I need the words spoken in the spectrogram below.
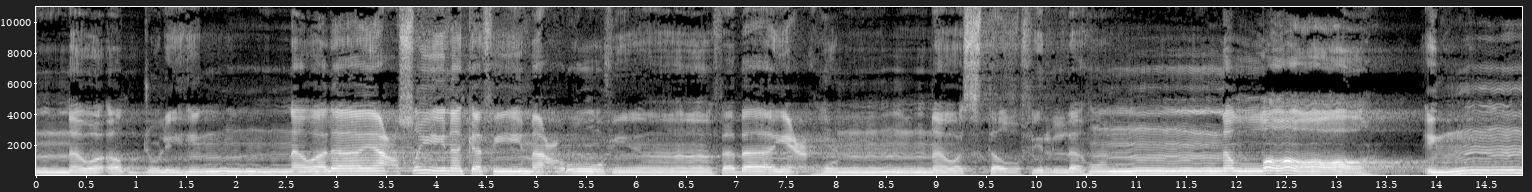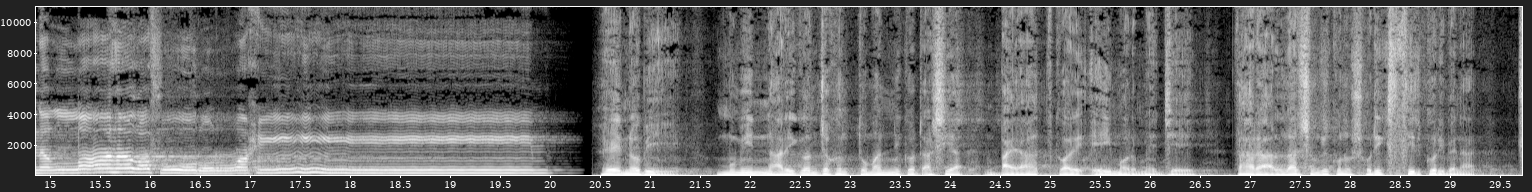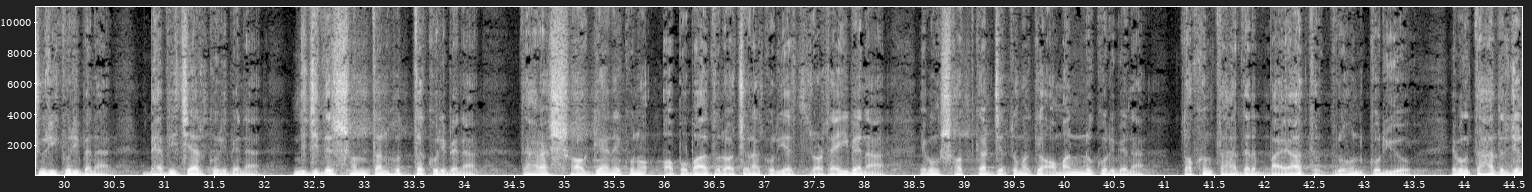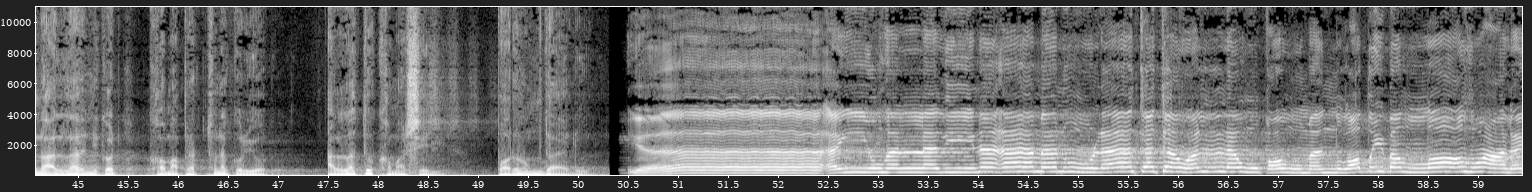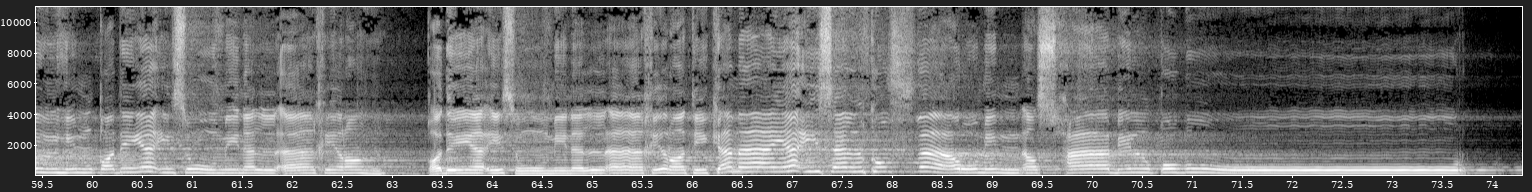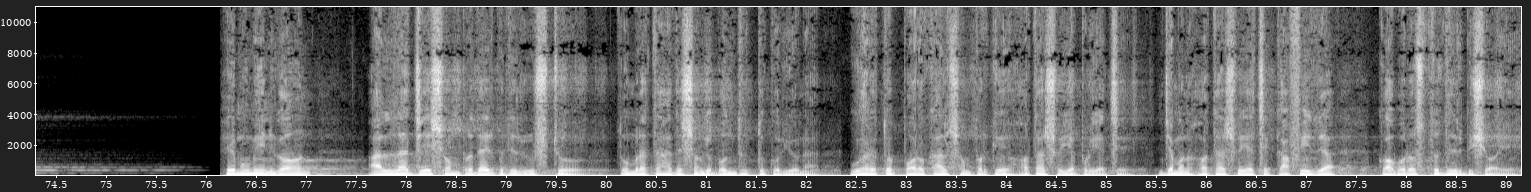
وأرجلهن ولا يعصينك في معروف فبايعهن واستغفر لهن الله إن الله غفور رحيم হে নবী মুমিন নারীগণ যখন তোমার নিকট আসিয়া বায়াত করে এই মর্মে যে তাহারা আল্লাহর সঙ্গে কোনো শরিক স্থির করিবে না চুরি করিবে না ব্যবিচার করিবে না, নিজেদের সন্তান হত্যা করিবে না, তাহারা সজ্ঞানে কোনো অপবাদ রচনা করিয়া রটাইবে না এবং সৎকার্যে তোমাকে অমান্য করিবে না, তখন তাহাদের বায়াত গ্রহণ করিও এবং তাহাদের জন্য আল্লাহর নিকট ক্ষমা প্রার্থনা করিও। আল্লাহ তো ক্ষমাশীল, পরম দয়ালু। يا ايها الذين امنوا لا تتولوا قوما غضب الله عليهم قد يئسوا من الاخره قد يئسوا من الاخره كما يئس الكفار من اصحاب القبور হে মুমিনগণ আল্লাহ যে সম্প্রদায়ের প্রতি রুষ্ট তোমরা তাহাদের সঙ্গে বন্ধুত্ব করিও না। উহারা তো পরকাল সম্পর্কে হতাশ হইয়া পড়িয়াছে। যেমন হতাশ হইয়াছে কাফিররা কবরস্থদের বিষয়ে।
